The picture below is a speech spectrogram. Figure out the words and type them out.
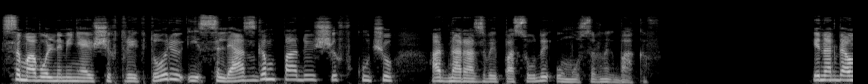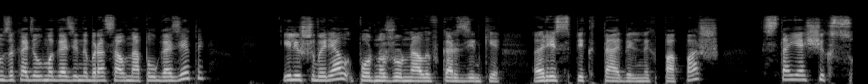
самовольно меняющих траекторию и с лязгом падающих в кучу одноразовой посуды у мусорных баков. Иногда он заходил в магазин и бросал на пол газеты или швырял порножурналы в корзинки респектабельных папаш, стоящих с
